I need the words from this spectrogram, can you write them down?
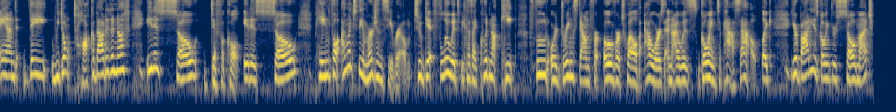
and they we don't talk about it enough. It is so difficult. It is so painful. I went to the emergency room to get fluids because I could not keep food or drinks down for over 12 hours and I was going to pass out. Like your body is going through so much.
